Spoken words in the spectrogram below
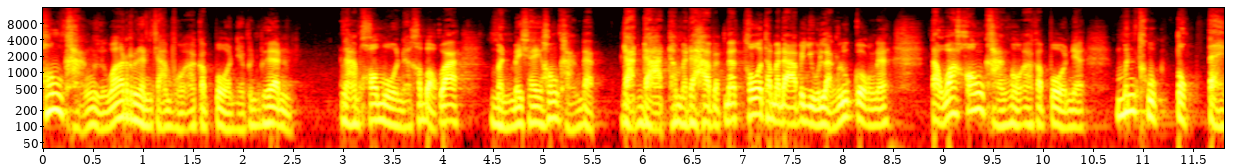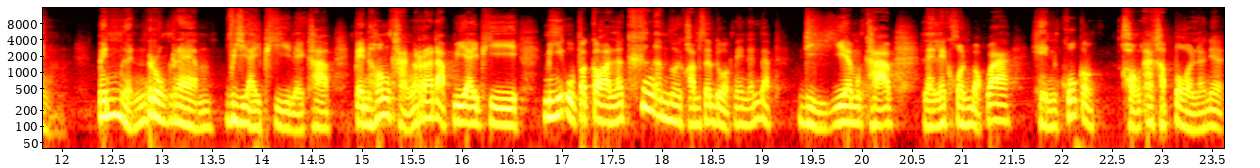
ห้องขังหรือว่าเรือนจำของอาคาโปนเนี่ยเพื่อนๆน้ำข้อมูลนะเขาบอกว่ามันไม่ใช่ห้องขังแบบดาดดาดธรรมดาแบบนักโทษธรรมดาไปอยู่หลังลูกกรงนะแต่ว่าห้องขังของอาคาโปนเนี่ยมันถูกตกแต่งเป็นเหมือนโรงแรม VIP เลยครับ เป็นห้องขังระดับ VIP มีอุปกรณ์และเครื่องอำนวยความสะดวกในนั้นแบบดีเยี่ยมครับ หลายๆคนบอกว่าเห็นคุกของ ของอาคาโปนแล้วเนี่ย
